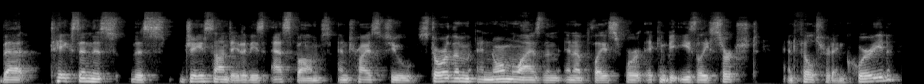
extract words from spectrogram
that takes in this this JSON data, these SBOMs, and tries to store them and normalize them in a place where it can be easily searched and filtered and queried.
